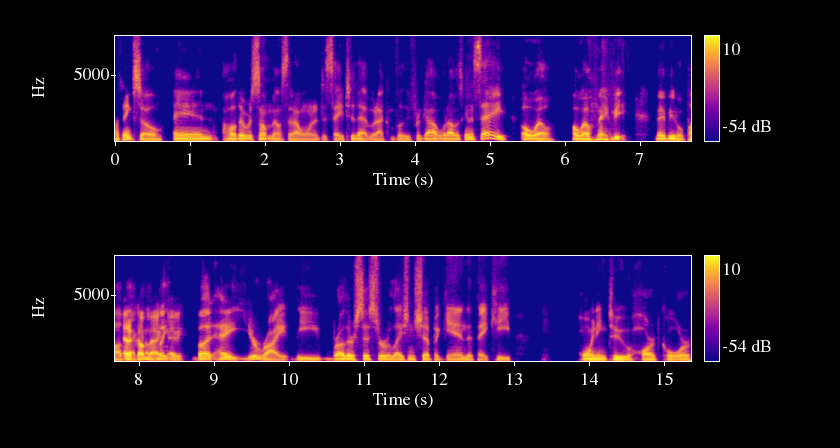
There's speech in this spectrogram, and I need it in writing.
I think so. And oh, there was something else that I wanted to say to that, but I completely forgot what I was going to say. Oh well. Oh well. Maybe maybe it'll pop It'll back. come up. back, But- maybe. But hey, you're right. The brother sister relationship again that they keep pointing to hardcore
